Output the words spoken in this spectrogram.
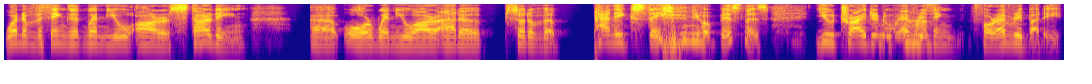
one of the things that when you are starting uh, or when you are at a sort of a panic state in your business you try to do uh-huh. everything for everybody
